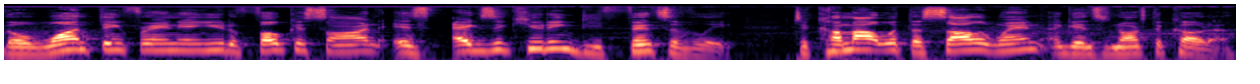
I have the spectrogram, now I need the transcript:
The one thing for NAU to focus on is executing defensively to come out with a solid win against North Dakota.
